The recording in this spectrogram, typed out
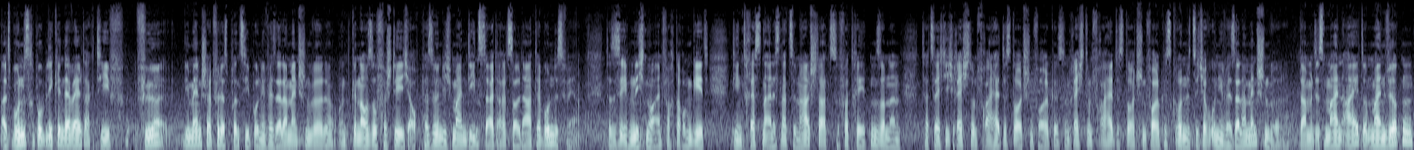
als Bundesrepublik in der Welt aktiv für die Menschheit, für das Prinzip universeller Menschenwürde. Und genau so verstehe ich auch persönlich meinen Dienst als Soldat der Bundeswehr. Dass es eben nicht nur einfach darum geht, die Interessen eines Nationalstaats zu vertreten, sondern tatsächlich Recht und Freiheit des deutschen Volkes und Recht und Freiheit des deutschen deutschen Volkes gründet sich auf universeller Menschenwürde. Damit ist mein Eid und mein Wirken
